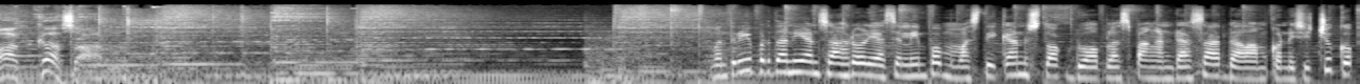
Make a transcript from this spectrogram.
Makassar. Menteri Pertanian Sahrul Yassin Limpo memastikan stok 12 pangan dasar dalam kondisi cukup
